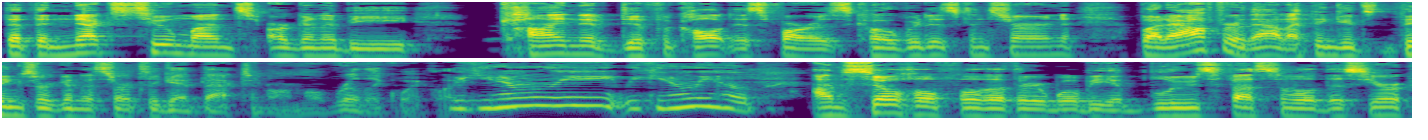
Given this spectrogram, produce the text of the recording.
that the next two months are going to be kind of difficult as far as COVID is concerned, but after that, I think it's things are going to start to get back to normal really quickly. We can only we can only hope. I'm so hopeful that there will be a blues festival this year,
